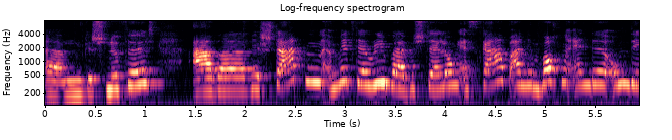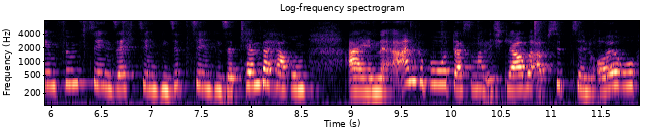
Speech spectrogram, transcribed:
ähm, geschnüffelt. Aber wir starten mit der Rebuy-Bestellung. Es gab an dem Wochenende um den 15., 16., 17. September herum ein Angebot, dass man, ich glaube, ab 17 Euro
